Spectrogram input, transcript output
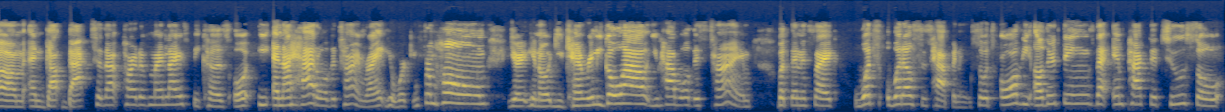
um, and got back to that part of my life because all, and I had all the time, right? You're working from home, you're, you know, you can't really go out, you have all this time, but then it's like, what's what else is happening? So it's all the other things that impacted too. So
